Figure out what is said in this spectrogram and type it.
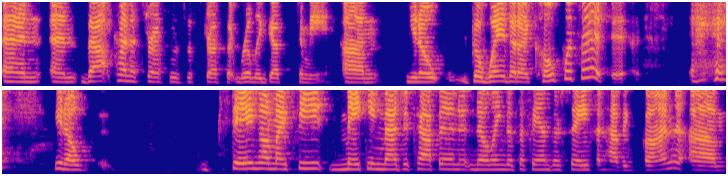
and and that kind of stress is the stress that really gets to me. Um, you know, the way that I cope with it, it you know, staying on my feet, making magic happen, knowing that the fans are safe and having fun. Um,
